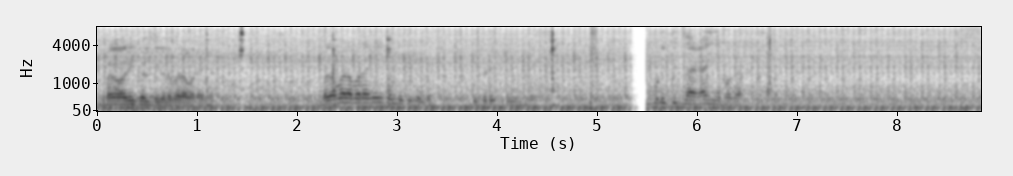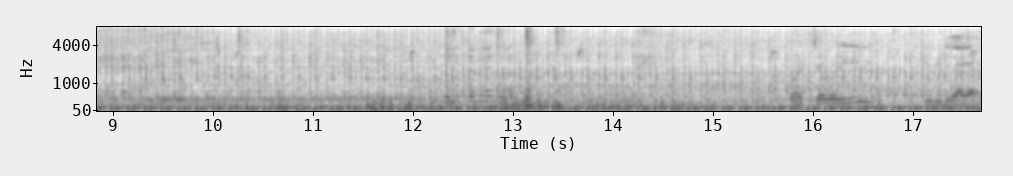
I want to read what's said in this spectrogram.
बघा इकडे तिकडे बरोबर आहे का बघा बरोबर आहे का इकडे तिकडे? तिकडे जागा आहे बघा. ഒരു ഇരുപതാകാം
